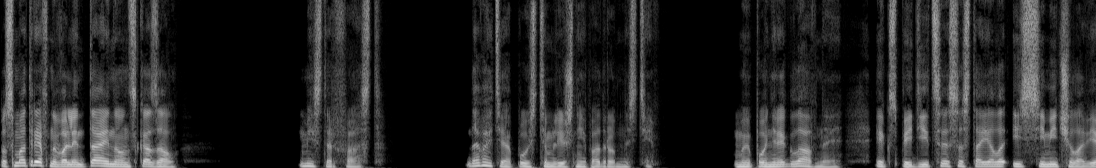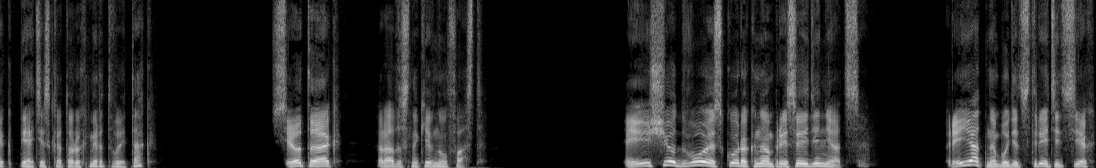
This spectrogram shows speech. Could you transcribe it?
Посмотрев на Валентайна, он сказал, «Мистер Фаст, давайте опустим лишние подробности. Мы поняли главное. Экспедиция состояла из семи человек, пять из которых мертвы, так?» «Все так», — радостно кивнул Фаст. И еще двое скоро к нам присоединятся. Приятно будет встретить всех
